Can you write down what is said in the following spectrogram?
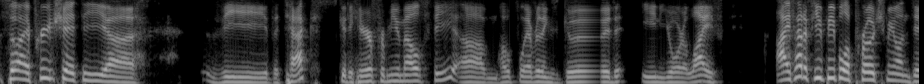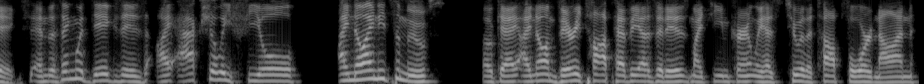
So I appreciate the uh the the text. It's good to hear from you, Melfi. Um, hopefully everything's good in your life. I've had a few people approach me on Diggs, and the thing with Diggs is I actually feel I know I need some moves. Okay. I know I'm very top heavy as it is. My team currently has two of the top four non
